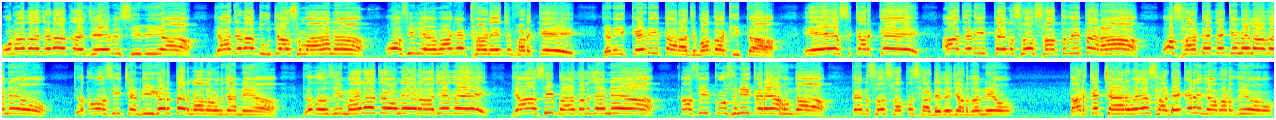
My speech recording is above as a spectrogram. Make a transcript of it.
ਉਹਨਾਂ ਦਾ ਜਿਹੜਾ ਜੇਬੀਸੀਬੀ ਆ, ਜਾਂ ਜਿਹੜਾ ਦੂਜਾ ਸਮਾਨ ਆ, ਉਹ ਅਸੀਂ ਲਿਆਵਾਂਗੇ ਥਾਣੇ 'ਚ ਫੜ ਕੇ। ਜਣੀ ਕਿਹੜੀ ਧਾਰਾ 'ਚ ਵਾਧਾ ਕੀਤਾ? ਇਸ ਕਰਕੇ ਆ ਜਿਹੜੀ 307 ਦੀ ਧਾਰਾ, ਉਹ ਸਾਡੇ ਤੇ ਕਿਵੇਂ ਲਾ ਦਿੰਦੇ ਹੋ? ਜਦੋਂ ਅਸੀਂ ਚੰਡੀਗੜ੍ਹ ਧਰਨਾ ਲਾਉਣ ਜਾਂਦੇ ਆ ਜਦੋਂ ਅਸੀਂ ਮਹਿਲਾ ਚ ਆਉਂਦੇ ਆ ਰਾਜੇ ਦੇ, ਜਾਂ ਅਸੀਂ ਬਾਦਲ ਜਾਂਦੇ ਆ ਅਸੀਂ ਕੁਝ ਨਹੀਂ ਕਰਿਆ ਹੁੰਦਾ। 307 ਸਾਡੇ ਤੇ ਜੜ ਦਿੰਦੇ ਹੋ। ਤੜਕੇ 4 ਵਜੇ ਸਾਡੇ ਘਰੇ ਜਾ ਵੜਦੇ ਹੋ,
